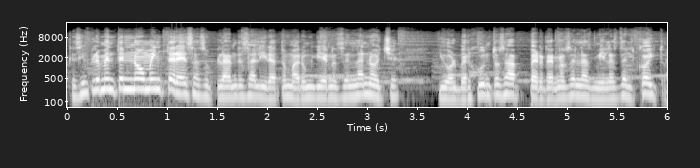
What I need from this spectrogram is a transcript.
que simplemente no me interesa su plan de salir a tomar un viernes en la noche y volver juntos a perdernos en las milas del coito.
